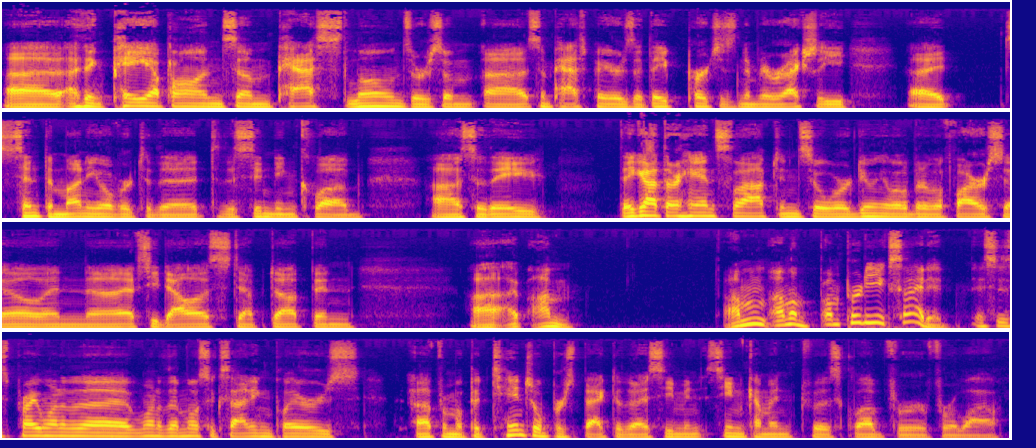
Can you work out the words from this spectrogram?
uh, I think pay up on some past loans or some uh, some past payers that they purchased and have never actually uh, sent the money over to the to the sending club. Uh, so they they got their hands slapped, and so we're doing a little bit of a fire sale. And uh, FC Dallas stepped up, and I, I'm I'm I'm a, I'm pretty excited. This is probably one of the one of the most exciting players uh, from a potential perspective that I've seen seen come into this club for for a while.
